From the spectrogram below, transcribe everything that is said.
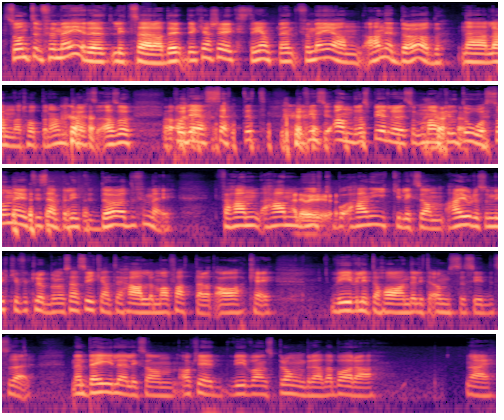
Sånt, för mig är det lite så här, det, det kanske är extremt, men för mig är han, han är död när han lämnar Tottenham. Alltså, på det sättet. Det finns ju andra spelare som Michael Dawson är ju till exempel inte död för mig. För han, han, Ja, gick, han gick liksom, han gjorde så mycket för klubben och sen så gick han till Hall och man fattar att, ja ah, okej, vi vill inte ha han, det är lite ömsesidigt sådär. Men Bale är liksom, okej, vi var en språngbräda bara, nej.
